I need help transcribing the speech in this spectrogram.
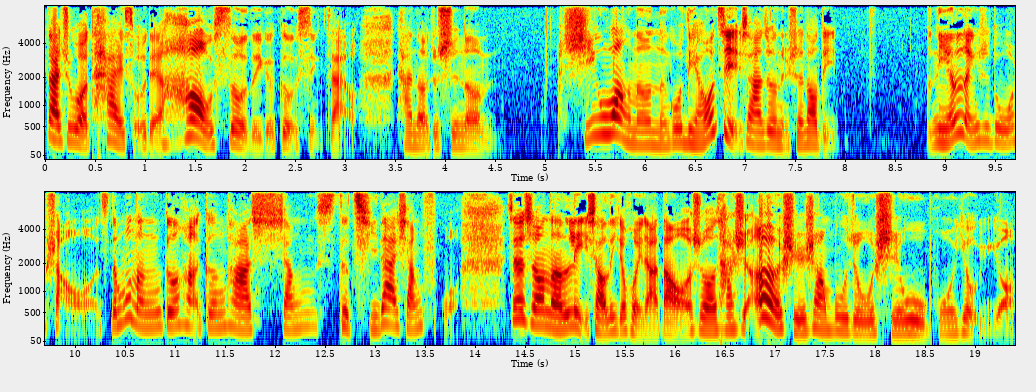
带出了太所有点好色的一个个性在哦。他呢，就是呢，希望呢能够了解一下这个女生到底。年龄是多少哦？能不能跟他跟他相的期待相符哦？这个时候呢，吏小丽就回答道说他是二十尚不足，十五颇有余哦，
